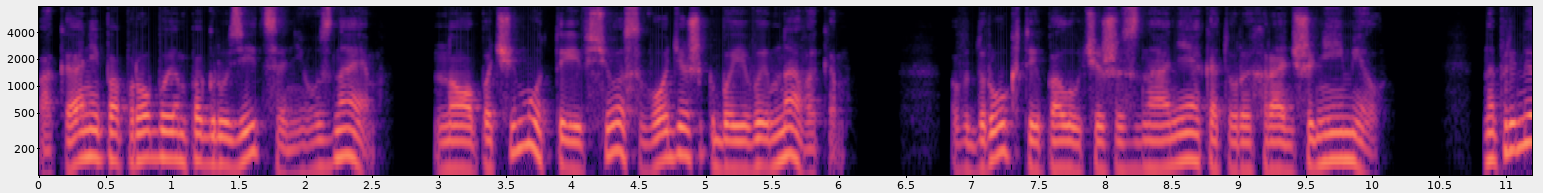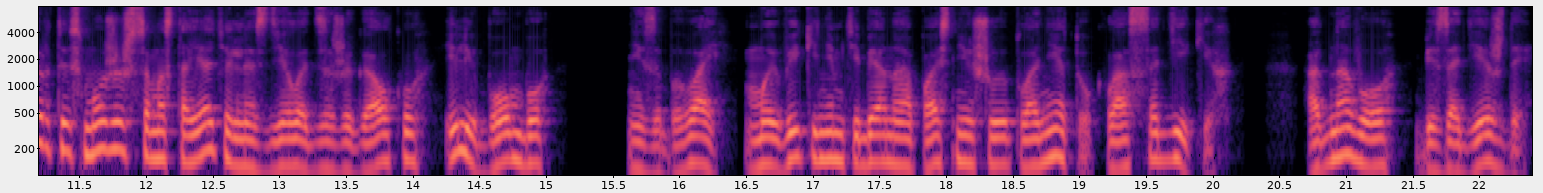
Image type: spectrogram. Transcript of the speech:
Пока не попробуем погрузиться, не узнаем. Но почему ты все сводишь к боевым навыкам? Вдруг ты получишь знания, которых раньше не имел. Например, ты сможешь самостоятельно сделать зажигалку или бомбу. Не забывай, мы выкинем тебя на опаснейшую планету класса диких. Одного, без одежды,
